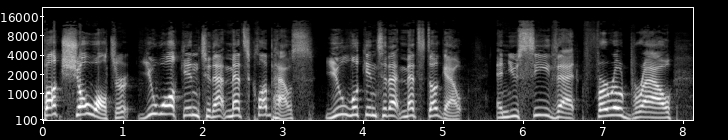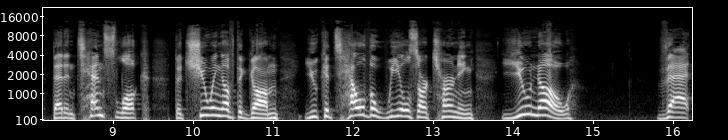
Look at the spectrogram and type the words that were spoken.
Buck Showalter, you walk into that Mets clubhouse, you look into that Mets dugout, and you see that furrowed brow, that intense look, the chewing of the gum. You could tell the wheels are turning. You know that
